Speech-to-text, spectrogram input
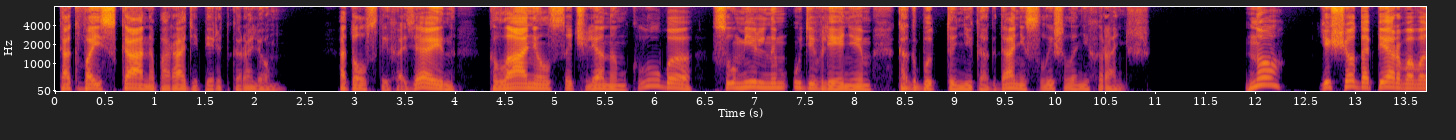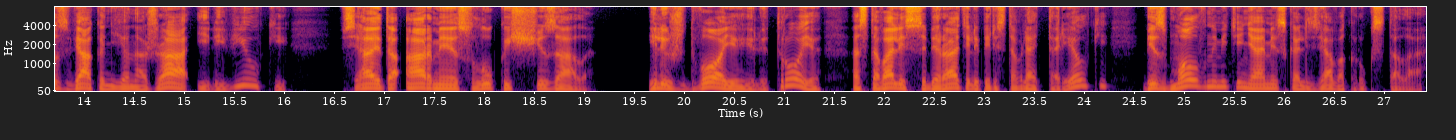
как войска на параде перед королем. А толстый хозяин кланялся членам клуба с умильным удивлением, как будто никогда не слышал о них раньше. Но еще до первого звяканья ножа или вилки вся эта армия слуг исчезала, и лишь двое или трое оставались собирать или переставлять тарелки, безмолвными тенями скользя вокруг стола.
